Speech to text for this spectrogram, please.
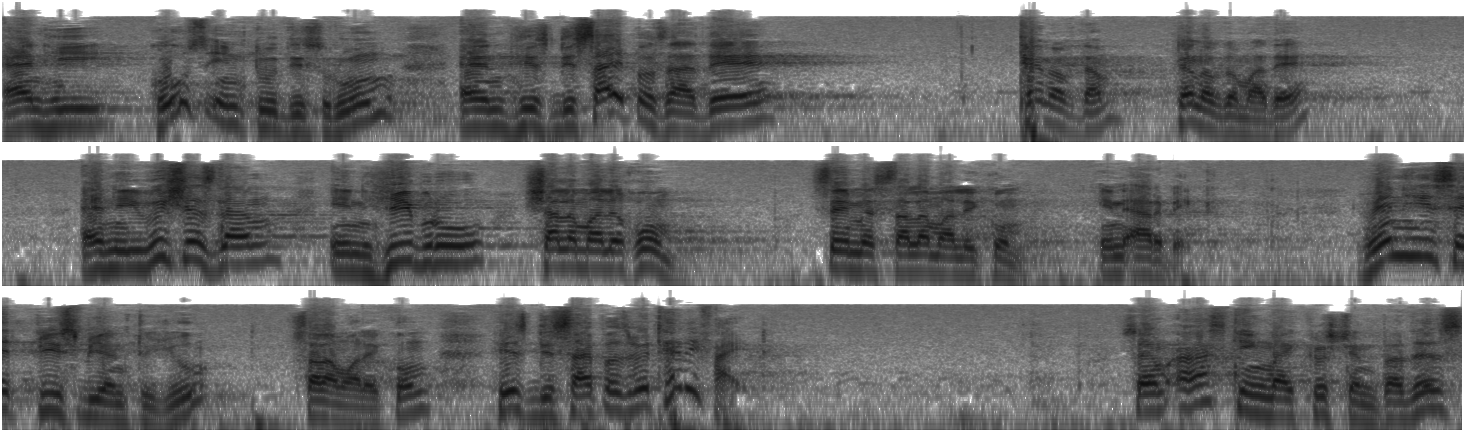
And he goes into this room and his disciples are there, ten of them, ten of them are there. And he wishes them in Hebrew, Shalom Aleichem, same as Salam Alaikum in Arabic. When he said, Peace be unto you, Salam Alaikum, his disciples were terrified. So I'm asking my Christian brothers,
